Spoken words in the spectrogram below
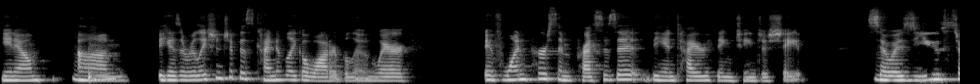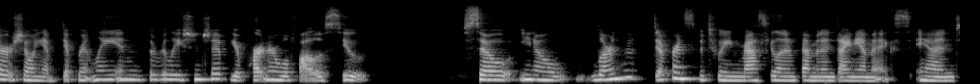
you know, Mhm. um, because a relationship is kind of like a water balloon where if one person presses it, the entire thing changes shape. So Mhm. as you start showing up differently in the relationship, your partner will follow suit. So, you know, learn the difference between masculine and feminine dynamics and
